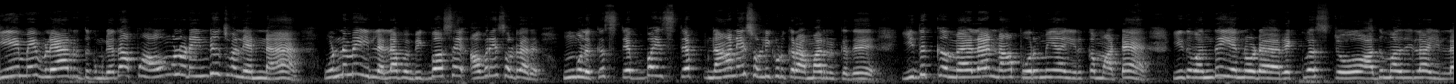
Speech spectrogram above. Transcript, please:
கேமே விளையாடுறதுக்கு முடியாது. அப்போ அவங்களோட இண்டிவிஜுவல் என்ன? ஒன்றுமே இல்லைல்ல. அப்போ பிக் பாஸே அவரே சொல்கிறாரு உங்களுக்கு ஸ்டெப் பை ஸ்டெப் நானே சொல்லி கொடுக்குற மாதிரி இருக்குது. இதுக்கு மேலே நான் பொறுமையாக பொறுமையா இருக்க மாட்டேன். இது வந்து என்னோட ரெக்வஸ்டோ அது மாதிரிலாம் இல்ல.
